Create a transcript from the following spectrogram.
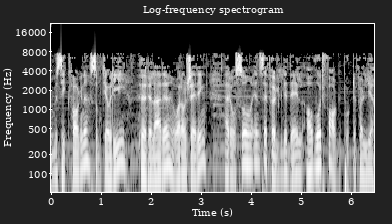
musikkfagene, som teori, hørelære og arrangering, er også en selvfølgelig del av vår fagportefølje.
